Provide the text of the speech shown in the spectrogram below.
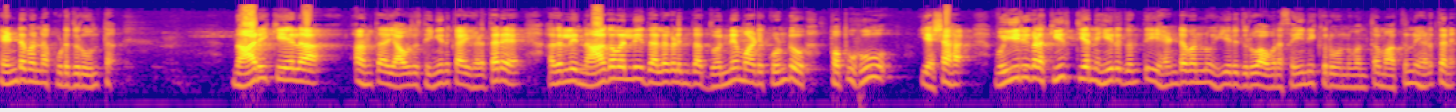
ಹೆಂಡವನ್ನು ಕುಡಿದರು ಅಂತ. ನಾರಿಕೇಲ ಅಂತ ಯಾವುದು ತೆಂಗಿನಕಾಯಿ ಹೇಳ್ತಾರೆ, ಅದರಲ್ಲಿ ನಾಗವಲ್ಲಿ ದಲಗಳಿಂದ ದೊನ್ನೆ ಮಾಡಿಕೊಂಡು ಪಪುಹು ಯಶಃ ವೈರಿಗಳ ಕೀರ್ತಿಯನ್ನು ಹೀರಿದಂತೆ ಈ ಹೆಂಡವನ್ನು ಹೀರಿದರು ಅವನ ಸೈನಿಕರು ಅನ್ನುವಂಥ ಮಾತನ್ನು ಹೇಳ್ತಾನೆ.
